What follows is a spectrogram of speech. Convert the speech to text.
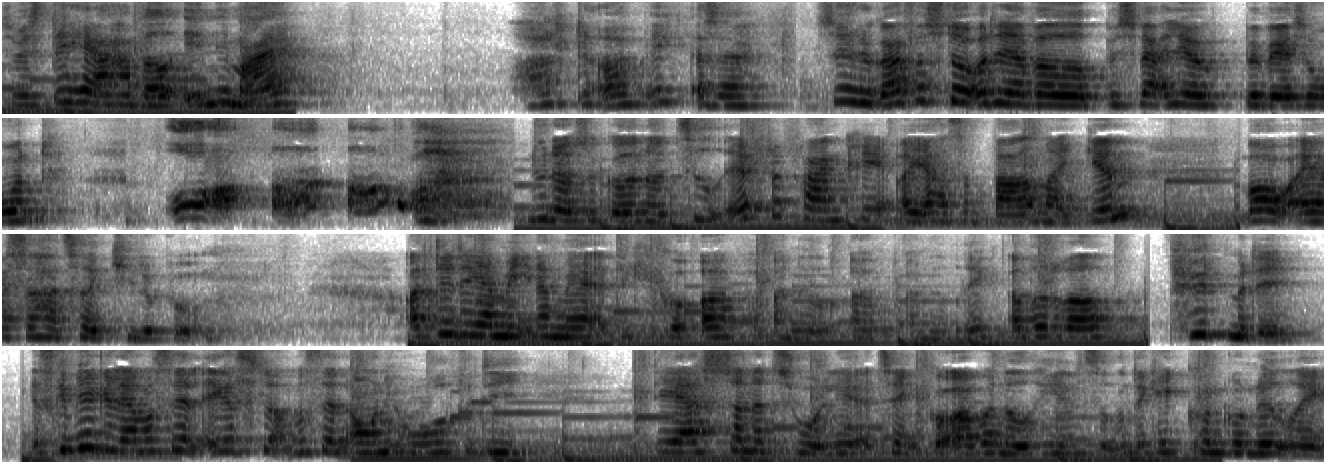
Så hvis det her har været inde i mig, hold da op, ikke? Altså, så kan jeg godt forstå, at det har været besværligt at bevæge sig rundt. Oh, oh, oh. Nu er der så gået noget tid efter Frankrig, og jeg har så vejet mig igen, hvor jeg så har taget kilo på. Og det er det, jeg mener med, at det kan gå op og ned, op og ned, ikke? Og ved du hvad? Pyt med det. Jeg skal virkelig lære mig selv ikke at slå mig selv oven i hovedet, fordi det er så naturligt, at ting går op og ned hele tiden. Det kan ikke kun gå nedad.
